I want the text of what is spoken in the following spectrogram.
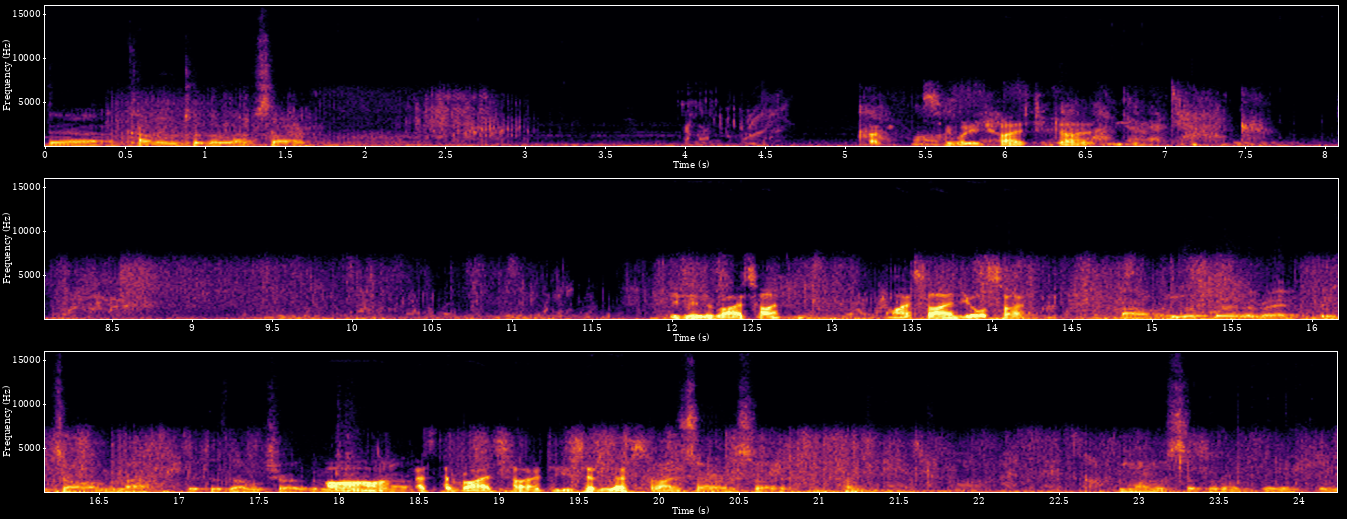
They're coming to the left side. See what he tries to do. Attack. You the right side? My side? Your side? Um, look where the red bits are on the map because that will show them. Ah, now. that's the right side. You said left Oh, side. sorry, sorry. I'm, I might have said the wrong thing actually.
